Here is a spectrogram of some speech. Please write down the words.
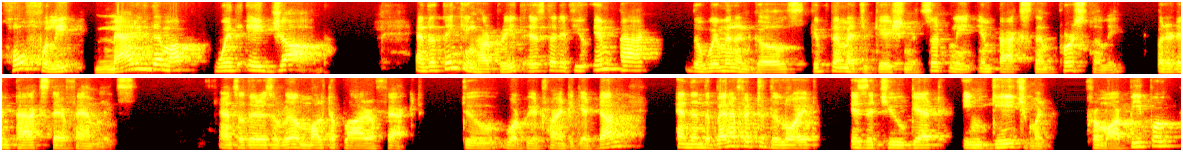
hopefully marry them up with a job. And the thinking, Harpreet, is that if you impact the women and girls, give them education, it certainly impacts them personally, but it impacts their families. And so there is a real multiplier effect to what we are trying to get done. And then the benefit to Deloitte is that you get engagement from our people.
